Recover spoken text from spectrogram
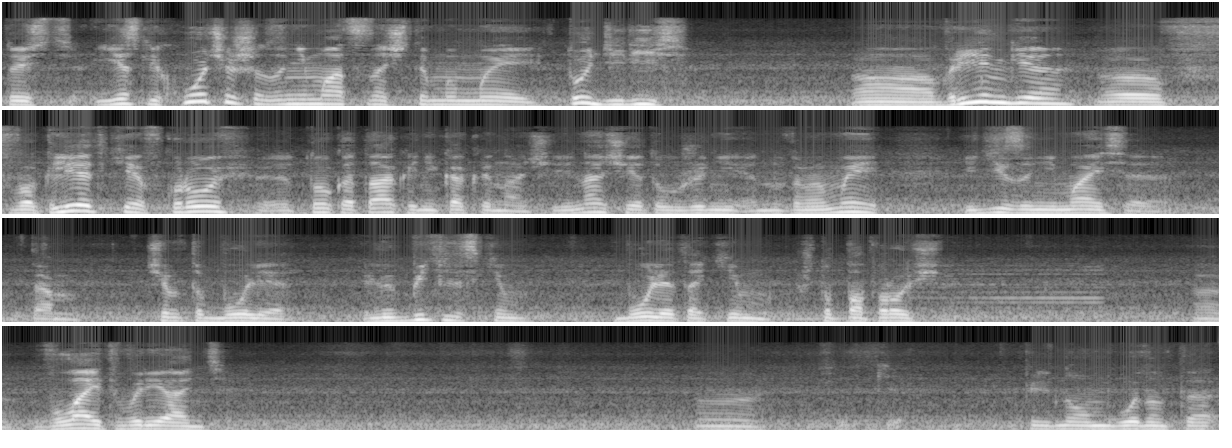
То есть, если хочешь заниматься, значит, ММА, то дерись а, в ринге, э, в клетке, в кровь, э, только так и никак иначе. Иначе это уже не ну, ММА, иди занимайся там чем-то более любительским, более таким, что попроще, а, в лайт варианте. А, перед Новым годом-то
